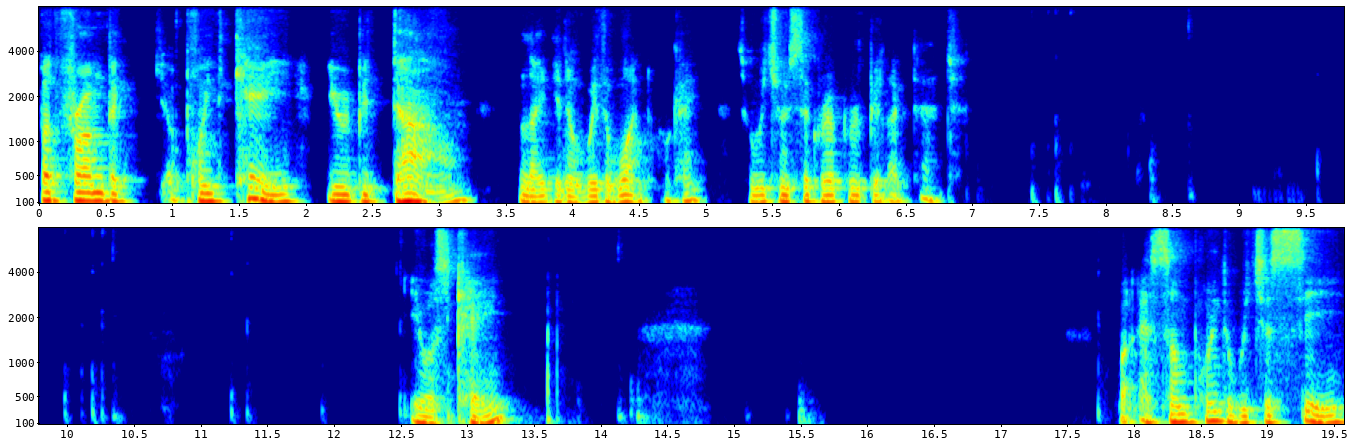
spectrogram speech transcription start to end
but from the point k you would be down like you know with a one okay? So which means the graph would be like that. It was k. But at some point which is c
